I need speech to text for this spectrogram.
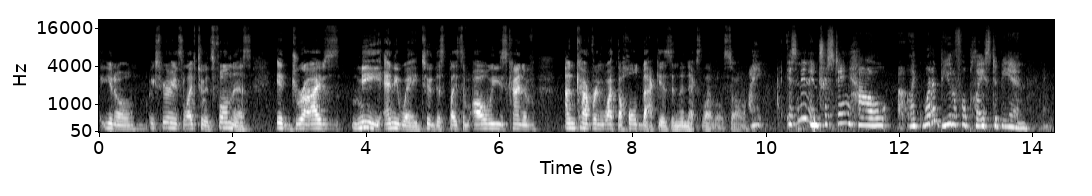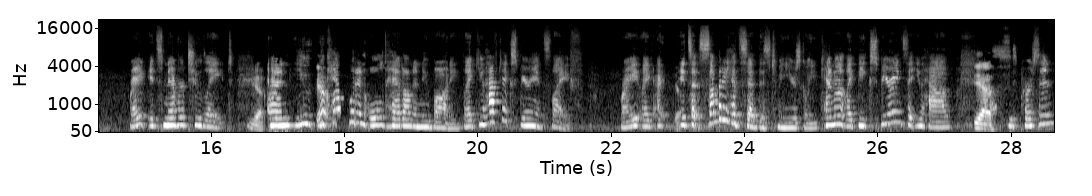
you know experience life to its fullness, it drives me anyway to this place of always kind of uncovering what the holdback is in the next level. So I, isn't it interesting how, uh, like, what a beautiful place to be in, right? It's never too late. yeah, And you, Yeah. you can't put an old head on a new body. Like, you have to experience life, right? Like, I, Yeah. it's a, somebody had said this to me years ago. You cannot, like, the experience that you have yes, this person,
